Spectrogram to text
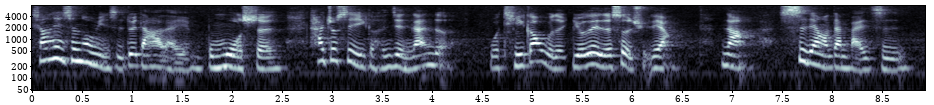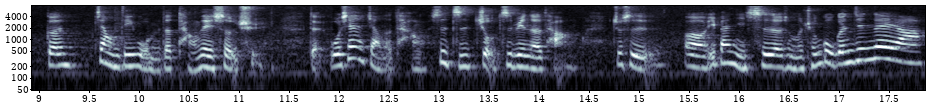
相信生酮饮食对大家来言不陌生，它就是一个很简单的，我提高我的油类的摄取量，那适量的蛋白质跟降低我们的糖类摄取。对我现在讲的糖是指酒制边的糖，就是呃，一般你吃的什么全谷根茎类啊、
